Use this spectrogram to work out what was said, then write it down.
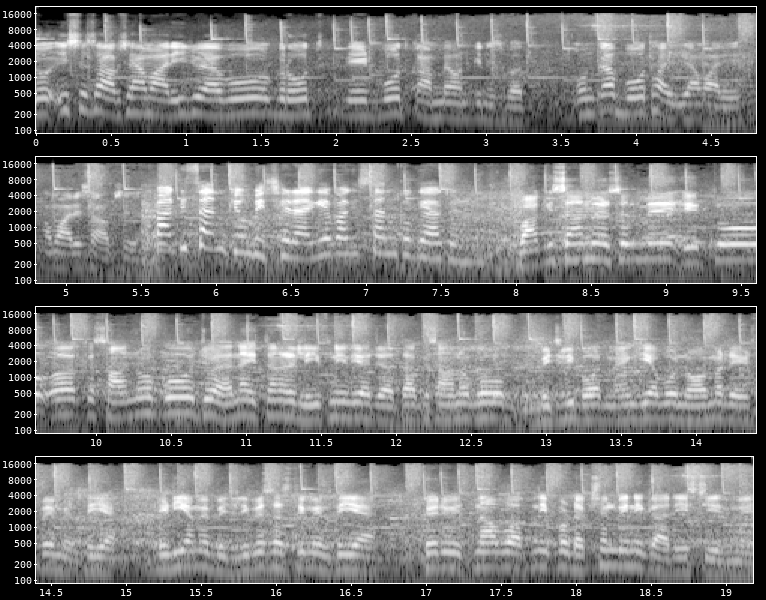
تو اس حساب سے ہماری جو ہے وہ گروتھ ریٹ بہت کم ہے ان کی نسبت۔ ان کا بہت ہائی ہے ہمارے ہمارے حساب سے۔ پاکستان کیوں پیچھے رہ گیا پاکستان کو کیا کرنا پاکستان میں اصل میں ایک تو کسانوں کو جو ہے نا اتنا ریلیف نہیں دیا جاتا۔ کسانوں کو بجلی بہت مہنگی ہے وہ نارمل ریٹ پہ ملتی ہے۔ انڈیا میں بجلی بھی سستی ملتی ہے۔ پھر اتنا وہ اپنی پروڈکشن بھی نہیں کر رہی اس چیز میں۔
